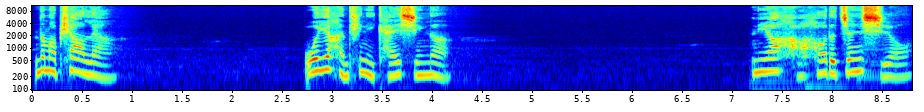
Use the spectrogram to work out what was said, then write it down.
那么漂亮，我也很替你开心呢。你要好好的珍惜哦。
